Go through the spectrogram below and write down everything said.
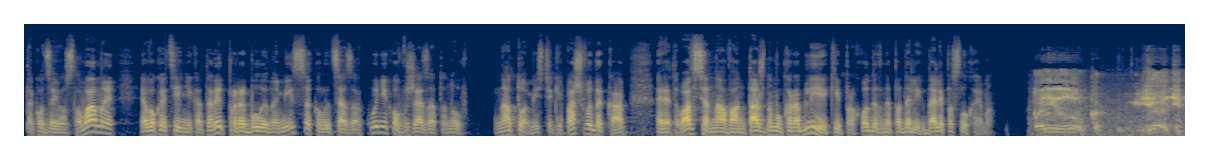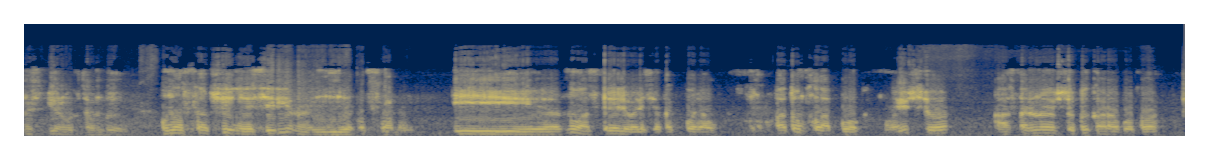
Так, от за його словами, евакуаційні катери прибули на місце, коли Цезар Куніков вже затонув. Натомість екіпаж ВДК рятувався на вантажному кораблі, який проходив неподалік. Далі послухаємо. Полиловка. Я один из первых там был. У нас сообщение сирена и этот самый. И, ну, отстреливались, я так понял. Потом хлопок. И все. А остальное все только работало. С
